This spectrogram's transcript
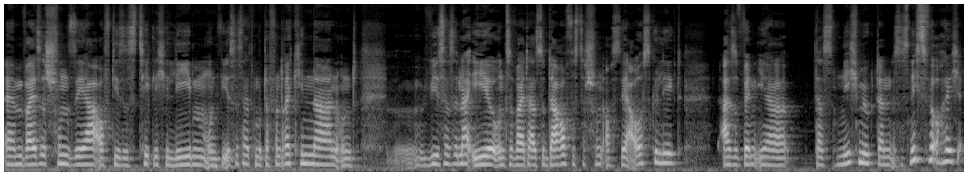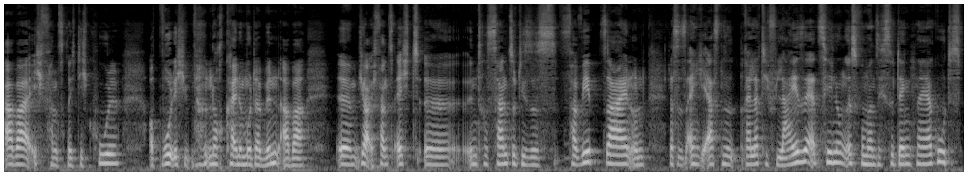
ähm, weil es ist schon sehr auf dieses tägliche Leben und wie ist es als Mutter von drei Kindern und äh, wie ist das in der Ehe und so weiter. Also darauf ist das schon auch sehr ausgelegt. Also wenn ihr das nicht mögt, dann ist es nichts für euch, aber ich fand es richtig cool, obwohl ich noch keine Mutter bin, aber ähm, ja, ich fand es echt äh, interessant, so dieses Verwebtsein und dass es eigentlich erst eine relativ leise Erzählung ist, wo man sich so denkt, naja gut, es,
